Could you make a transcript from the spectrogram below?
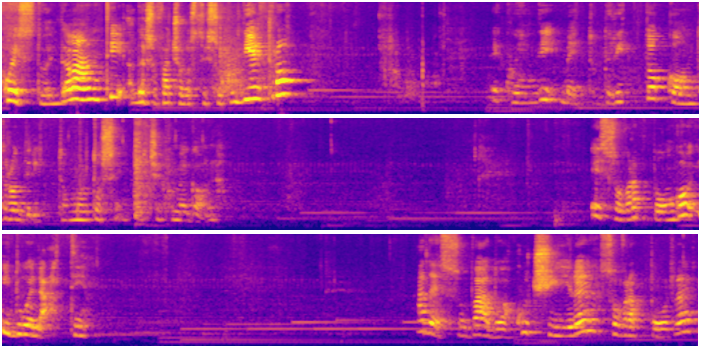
Questo è davanti adesso faccio lo stesso qui dietro e quindi metto dritto contro dritto molto semplice come gonna. E sovrappongo i due lati. Adesso vado a cucire sovrapporre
